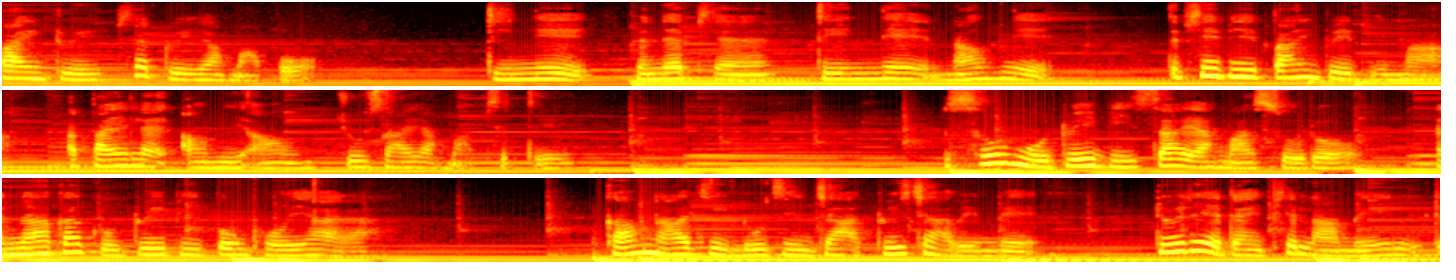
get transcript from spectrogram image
ပိုင်တွေဖြတ်တွေးရမှာပေါ့ဒီနေ့မနေ့ပြန်ဒီနေ့နောက်နေ့တဖြည်းဖြည်းပိုင်းတွေးပြီးမှအပိုင်းလိုက်အောင်မြင်အောင်ကြိုးစားရမှာဖြစ်တယ်အဆုံးကိုတွေးပြီးစရမှာဆိုတော့အနာဂတ်ကိုတွေးပြီးပုံဖော်ရတာကောင်းနာကြည့်လိုချင်ကြတွေးကြပေမဲ့တွေးတဲ့အတိုင်းဖြစ်လာမယ်လို့တ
